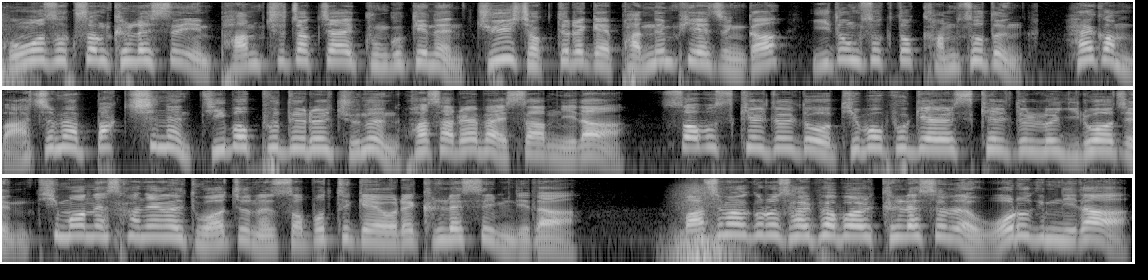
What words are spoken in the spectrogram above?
공허 속성 클래스인 밤 추적자의 궁극기는 주위 적들에게 받는 피해 증가, 이동속도 감소 등 하여간 맞으면 빡치는 debuff들을 주는 화살을 발사합니다. sub skill들도 debuff 계열 skill들로 이루어진 팀원의 사냥을 도와주는 support 계열의 클래스입니다 마지막으로 살펴볼 클래스는 워록입니다.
